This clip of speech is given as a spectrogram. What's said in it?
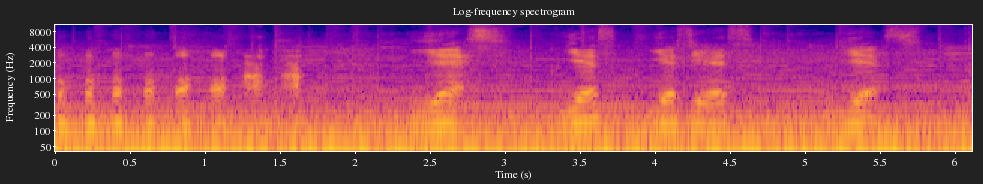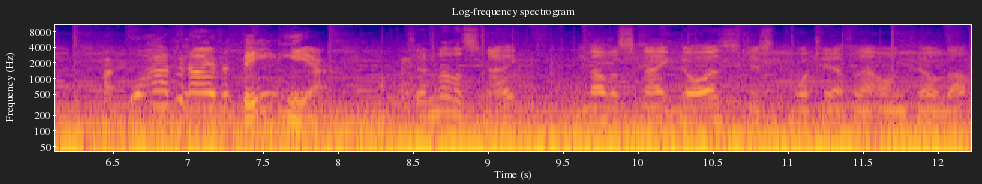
yes, yes, yes, yes, yes. Why haven't I ever been here? Is that another snake? Another snake, guys. Just watch out for that one curled up.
